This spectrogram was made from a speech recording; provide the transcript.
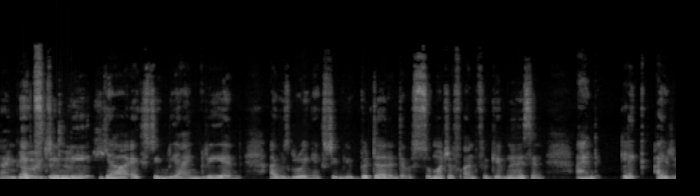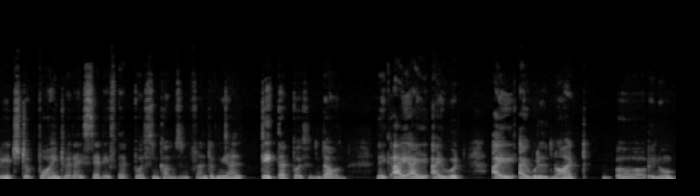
Anger extremely yeah extremely angry and i was growing extremely bitter and there was so much of unforgiveness and and like i reached a point where i said if that person comes in front of me i'll take that person down like i i, I would i i will not uh, you know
